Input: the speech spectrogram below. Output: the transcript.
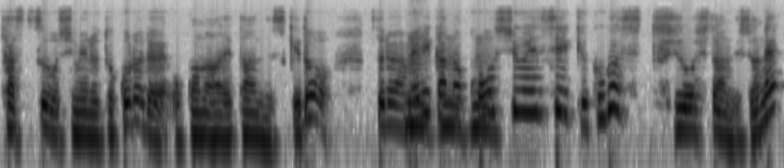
多数を占めるところで行われたんですけど、それはアメリカの公衆衛生局が主導したんですよね。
